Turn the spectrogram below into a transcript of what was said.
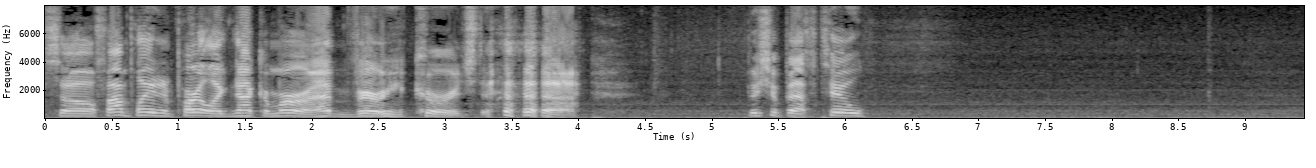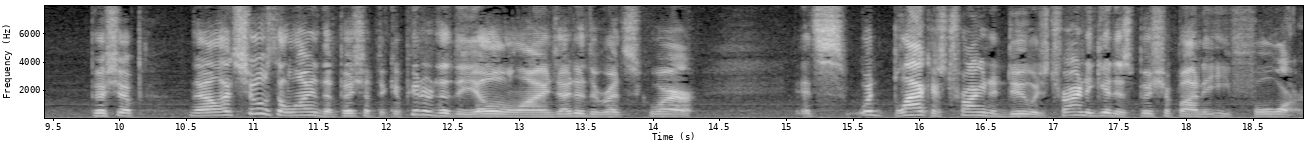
So if I'm playing in part like Nakamura, I'm very encouraged. bishop f2. Bishop now that shows the line of the bishop. The computer did the yellow lines. I did the red square. It's what black is trying to do is trying to get his bishop onto e4.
